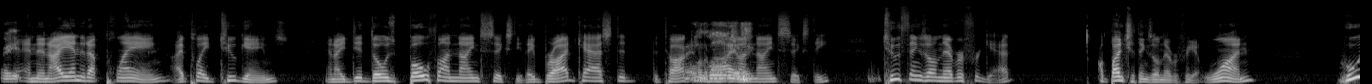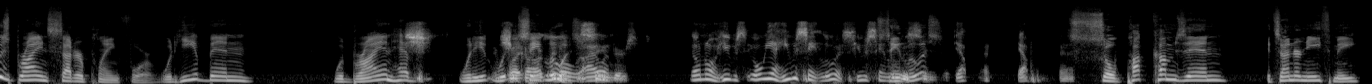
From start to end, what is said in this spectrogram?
and then I ended up playing. I played two games, and I did those both on 960. They broadcasted the Talking. Goalie on 960. Two things I'll never forget. A bunch of things I'll never forget. One, who is Brian Sutter playing for? Would he have been? Would Brian have? Would he? Would Chicago- St. Uh, no, Louis? Islanders. No, no, he was. Oh yeah, he was St. Louis. He was St. St. Louis. Louis? Yep. Yep. So puck comes in, it's underneath me,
